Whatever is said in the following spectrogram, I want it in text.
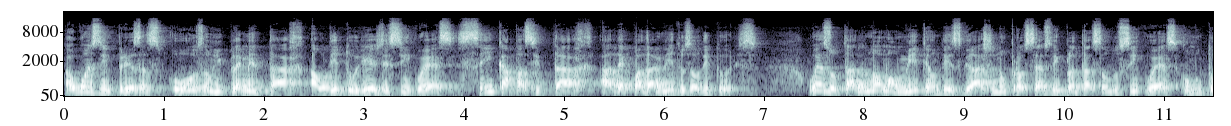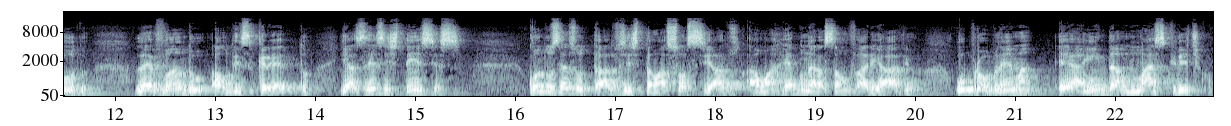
Algumas empresas ousam implementar auditorias de 5S sem capacitar adequadamente os auditores. O resultado normalmente é um desgaste no processo de implantação do 5S como um todo, levando ao descrédito e às resistências. Quando os resultados estão associados a uma remuneração variável, o problema é ainda mais crítico.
